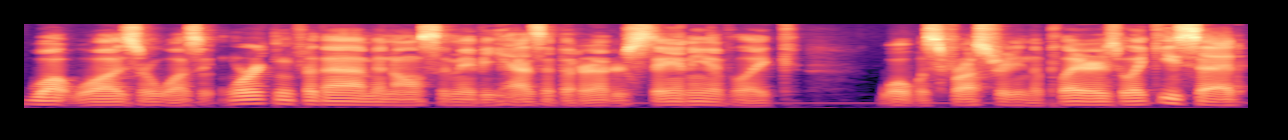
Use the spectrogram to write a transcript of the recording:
what was or wasn't working for them and also maybe has a better understanding of like what was frustrating the players. But like you said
